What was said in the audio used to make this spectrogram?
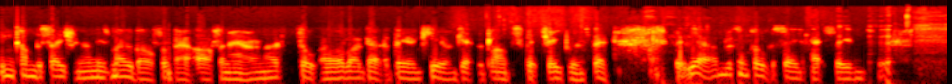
in conversation on his mobile for about half an hour, and I thought, oh, I'll go to B and Q and get the plants a bit cheaper instead. But yeah, I'm looking forward to seeing Cat Stevens.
